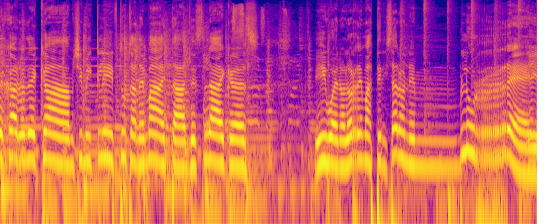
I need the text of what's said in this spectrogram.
The Harder They Come, Jimmy Cliff, Tutan de Malta, The Slakers. Y bueno, lo remasterizaron en Y Blu-ray. ahí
